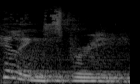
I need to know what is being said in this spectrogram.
Killing spree.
